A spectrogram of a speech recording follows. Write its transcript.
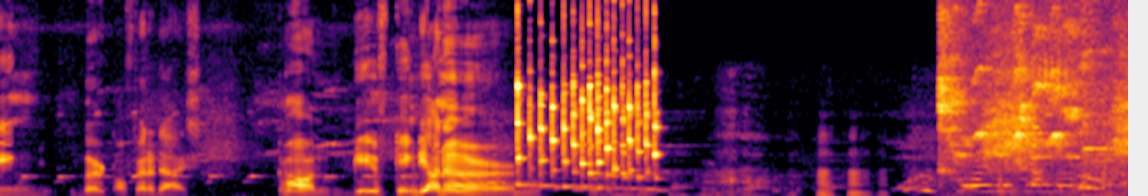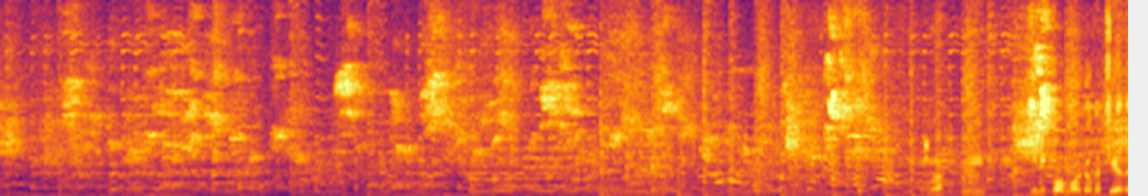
King Bird of Paradise. Come on, give King the honor. Wah, ini ini komodo kecil.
